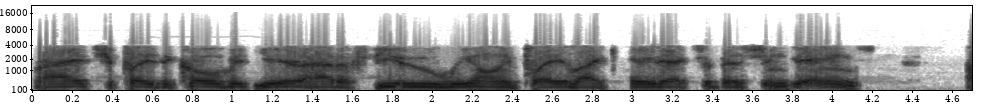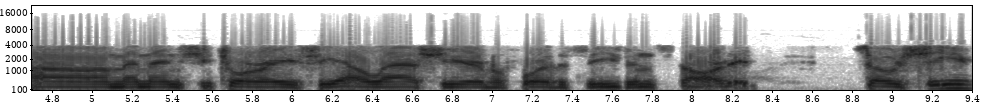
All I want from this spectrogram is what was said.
right? She played the COVID year, had a few. We only played like eight exhibition games. Um, and then she tore ACL last year before the season started. So she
